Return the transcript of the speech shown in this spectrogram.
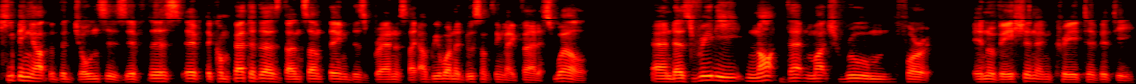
keeping up with the joneses. If this if the competitor has done something this brand is like oh, we want to do something like that as well. And there's really not that much room for innovation and creativity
